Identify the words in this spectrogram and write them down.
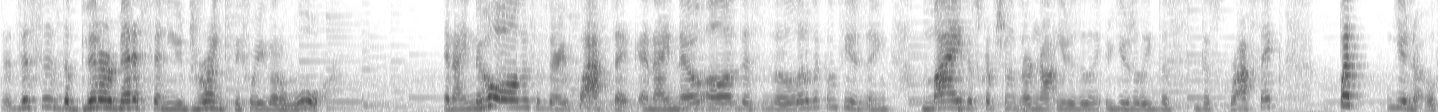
this is the bitter medicine you drink before you go to war. And I know all this is very plastic, and I know all of this is a little bit confusing. My descriptions are not usually usually this this graphic, but you know,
